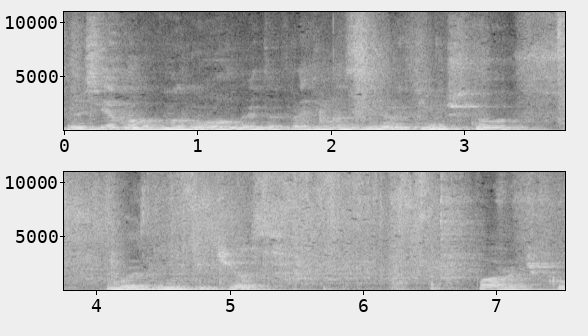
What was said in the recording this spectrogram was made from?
То есть я могу вам это продемонстрировать тем, что возьму сейчас парочку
